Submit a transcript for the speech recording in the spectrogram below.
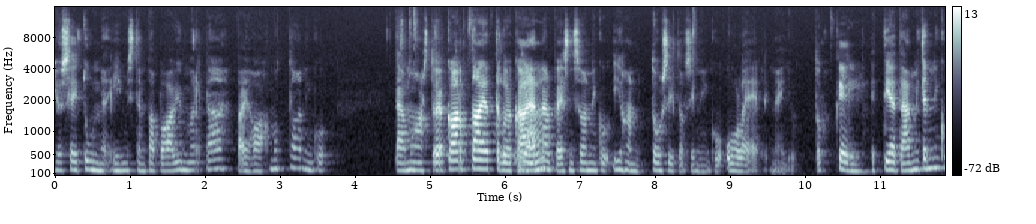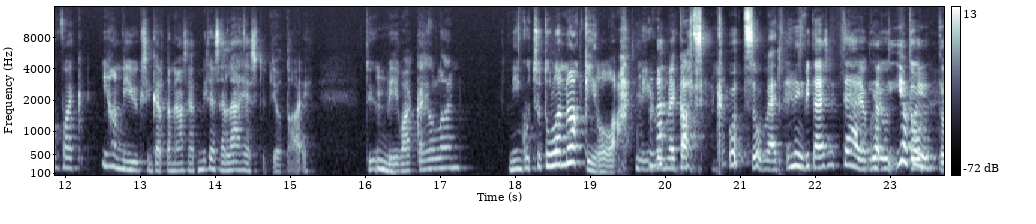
jos ei tunne ihmisten tapaa ymmärtää tai hahmottaa niin tämä maasto- ja kartta-ajattelu, joka on. NLPs, niin se on niin kuin ihan tosi tosi niin kuin oleellinen juttu. Kyllä. Että tietää, miten niin kuin vaikka ihan niin yksinkertainen asia, että miten sä lähestyt jotain tyyppiä, mm. vaikka jollain niin kutsutulla nakilla, niin kuin me kutsumme. että Niin. Pitäisi nyt tehdä joku Jo- juttu. joku juttu,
